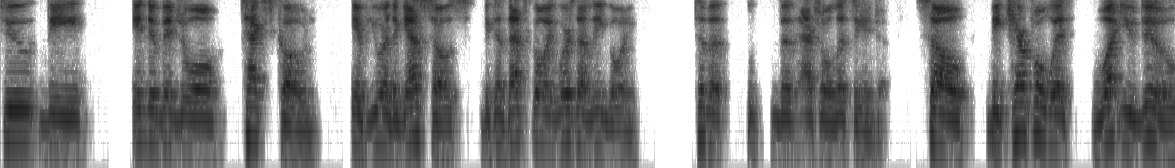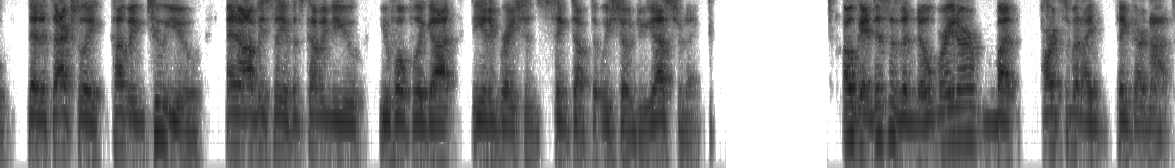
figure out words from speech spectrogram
do the individual text code if you are the guest host, because that's going, where's that lead going? To the the actual listing agent. So be careful with what you do that it's actually coming to you. And obviously, if it's coming to you, you've hopefully got the integrations synced up that we showed you yesterday. Okay, this is a no-brainer, but parts of it I think are not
